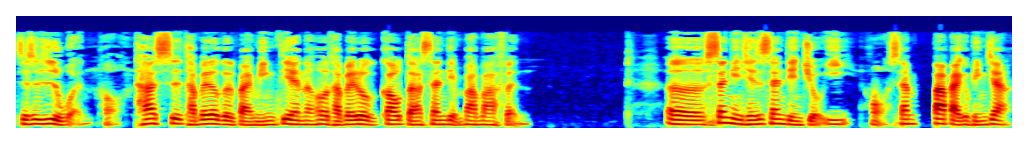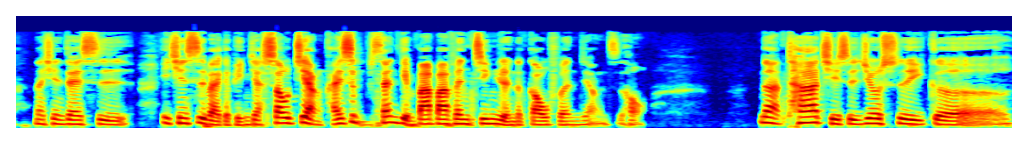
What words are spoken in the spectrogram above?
这是日文哦。它是塔贝洛格的百名店，然后塔贝洛格高达三点八八分，呃，三年前是三点九一哦，三八百个评价，那现在是一千四百个评价，稍降，还是三点八八分，惊人的高分这样子哦。那它其实就是一个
